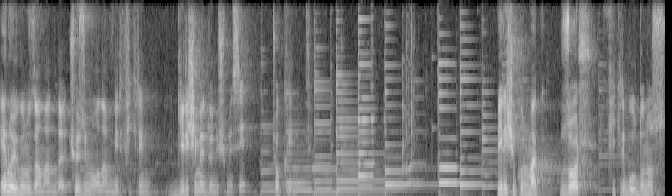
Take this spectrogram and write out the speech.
en uygun zamanda çözümü olan bir fikrin girişime dönüşmesi çok kıymetli. Bir işi kurmak zor, fikri buldunuz.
